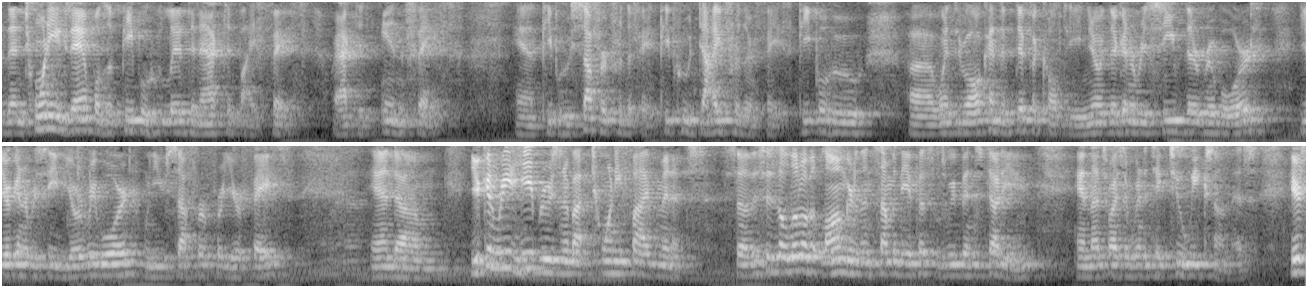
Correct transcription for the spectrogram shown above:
than 20 examples of people who lived and acted by faith, acted in faith. And people who suffered for the faith, people who died for their faith, people who uh, went through all kinds of difficulty. You know, they're going to receive their reward. You're going to receive your reward when you suffer for your faith. And um, you can read Hebrews in about 25 minutes. So this is a little bit longer than some of the epistles we've been studying. And that's why I said we're going to take two weeks on this. Here's,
